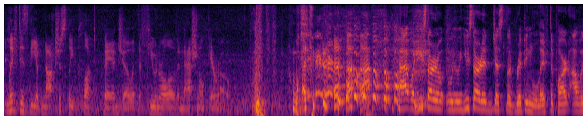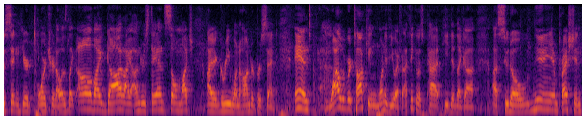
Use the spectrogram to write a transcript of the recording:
Oh. Lift is the obnoxiously plucked banjo at the funeral of a national hero. Pat, when you started, when you started just the ripping Lift apart, I was sitting here tortured. I was like, "Oh my god, I understand so much. I agree 100%." And while we were talking, one of you, I think it was Pat, he did like a, a pseudo impression,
